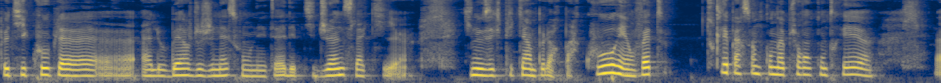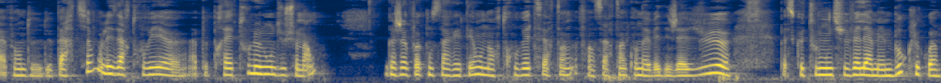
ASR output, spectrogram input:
petits couples à, l'auberge de jeunesse où on était, des petites jeunes là qui, qui nous expliquaient un peu leur parcours. Et en fait, toutes les personnes qu'on a pu rencontrer avant de, de, partir, on les a retrouvées à peu près tout le long du chemin. Donc à chaque fois qu'on s'arrêtait, on en retrouvait de certains, enfin certains qu'on avait déjà vus, euh, parce que tout le monde suivait la même boucle, quoi.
